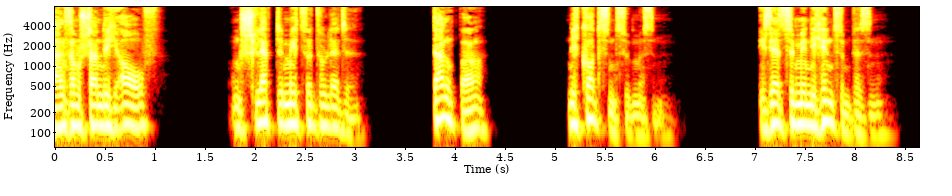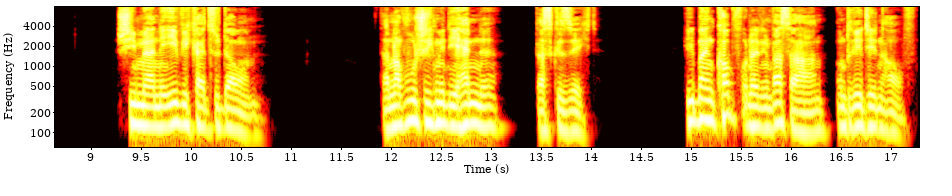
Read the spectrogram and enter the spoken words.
Langsam stand ich auf und schleppte mich zur Toilette. Dankbar, nicht kotzen zu müssen. Ich setzte mir nicht hin zum Pissen. Schien mir eine Ewigkeit zu dauern. Danach wusch ich mir die Hände, das Gesicht. Hielt meinen Kopf unter den Wasserhahn und drehte ihn auf.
